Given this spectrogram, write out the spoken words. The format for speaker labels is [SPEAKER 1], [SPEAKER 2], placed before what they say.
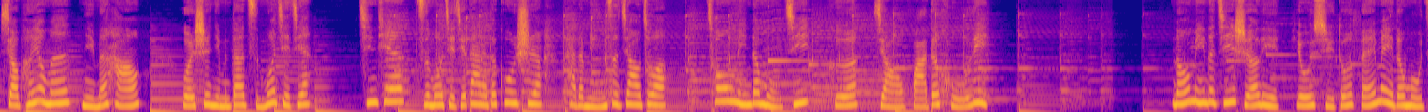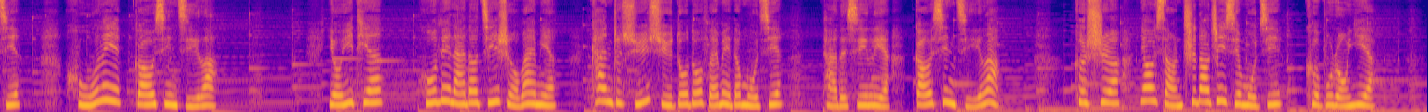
[SPEAKER 1] 小朋友们，你们好，我是你们的子墨姐姐。今天子墨姐姐带来的故事，它的名字叫做《聪明的母鸡和狡猾的狐狸》。农民的鸡舍里有许多肥美的母鸡，狐狸高兴极了。有一天，狐狸来到鸡舍外面，看着许许多多肥美的母鸡，他的心里。高兴极了，可是要想吃到这些母鸡可不容易，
